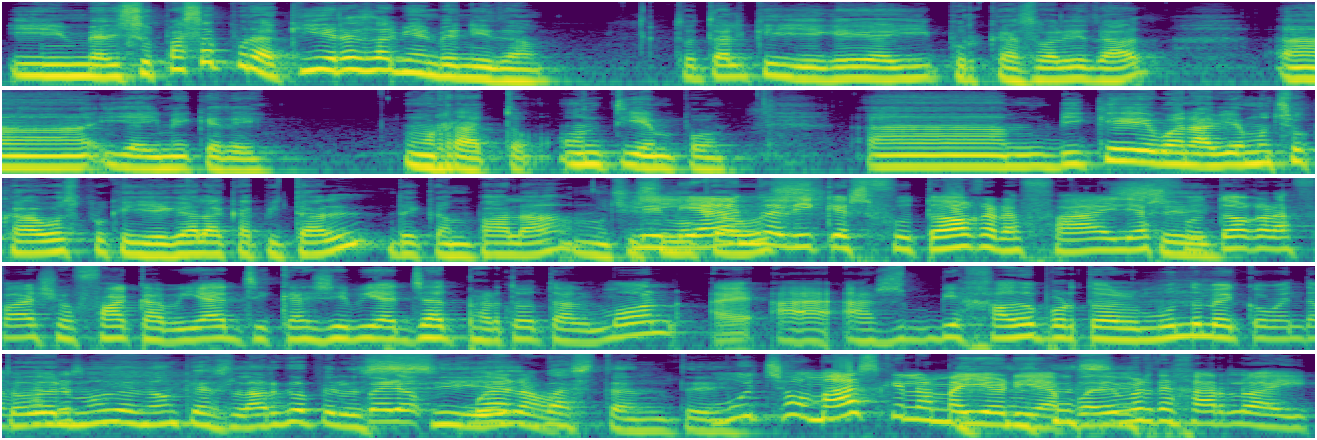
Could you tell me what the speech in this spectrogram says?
y me dijo, pasa por aquí, eres la bienvenida. Total que llegué ahí por casualidad uh, y ahí me quedé un rato, un tiempo. Um, vi que bueno, havia mucho caos perquè llegué a la capital de Kampala, muchísimo Liliana caos. hem de dir que és fotògrafa, ella sí. és fotògrafa, això fa que viatgi, que hagi viatjat per tot el món, has viajado por todo el mundo, me comenta. Todo el mundo, no, que es largo, pero, pero sí, bueno, es bastante. Mucho más que la mayoría, podemos sí. dejarlo ahí.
